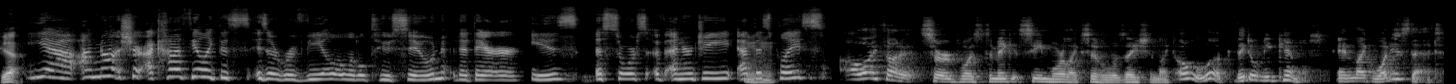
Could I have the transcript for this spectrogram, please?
Yeah. Yeah, I'm not sure. I kind of feel like this is a reveal a little too soon that there is a source of energy at this mm-hmm. place. All I thought it served was to make it seem more like civilization. Like, oh, look, they don't need camels. And, like, what is that?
